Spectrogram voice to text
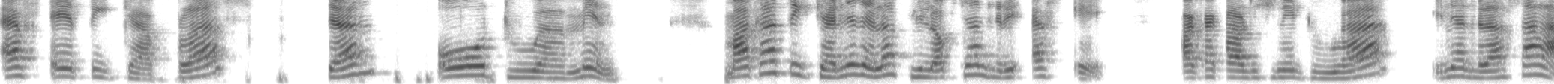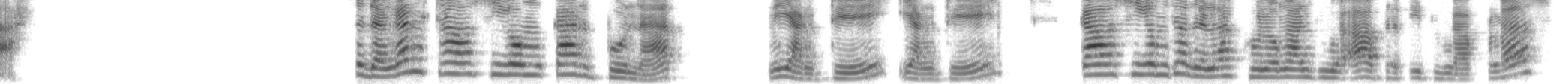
Fe3 plus dan O2 min. Maka tiga ini adalah biloknya dari Fe. Maka kalau di sini dua, ini adalah salah. Sedangkan kalsium karbonat, ini yang D, yang D, kalsium itu adalah golongan 2A berarti 2 plus,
